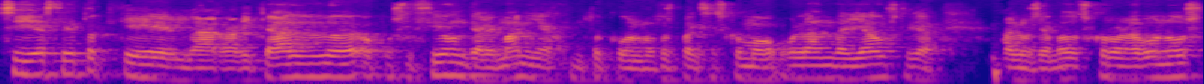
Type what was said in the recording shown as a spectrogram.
Sí, es cierto que la radical oposición de Alemania, junto con otros países como Holanda y Austria, a los llamados coronabonos,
